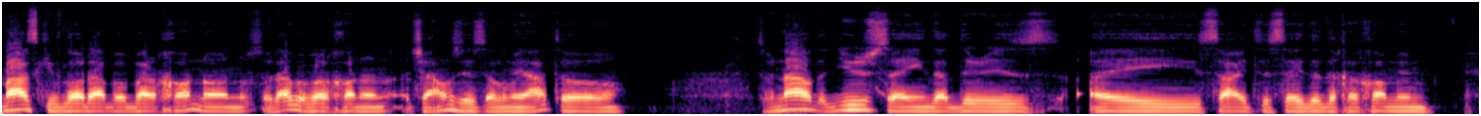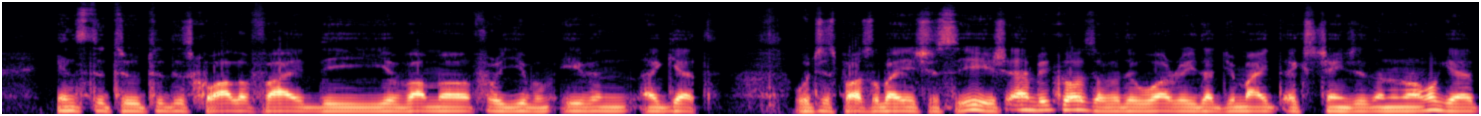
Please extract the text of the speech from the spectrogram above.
Maskiv lo Rabbi Bar Chonon, so Rabbi Bar Chonon challenges Elmiyato. So now that you're saying that there is a side to say that the Chachamim institute to disqualify the Yavama for Yibum, even a get, which is possible by Ish and because of the worry that you might exchange it in a normal get.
